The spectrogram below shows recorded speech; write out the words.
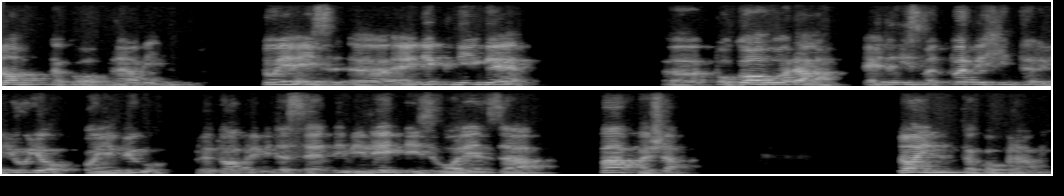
No, tako pravi. To je iz uh, ene knjige uh, pogovora, eden izmed prvih intervjujev, ko je bil pred dobrimi desetimi leti izvoljen za papeža. No, in tako pravi.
